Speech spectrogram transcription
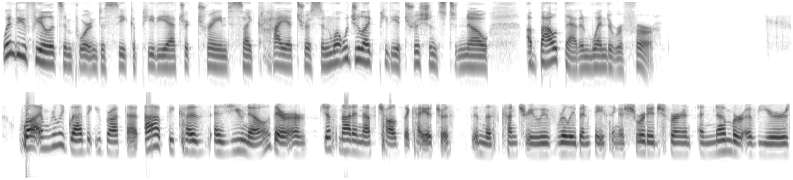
When do you feel it's important to seek a pediatric trained psychiatrist, and what would you like pediatricians to know about that and when to refer? Well, I'm really glad that you brought that up because, as you know, there are just not enough child psychiatrists in this country. We've really been facing a shortage for a number of years.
